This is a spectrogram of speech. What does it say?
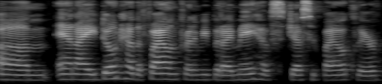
um, and I don't have the file in front of me, but I may have suggested BioClear.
